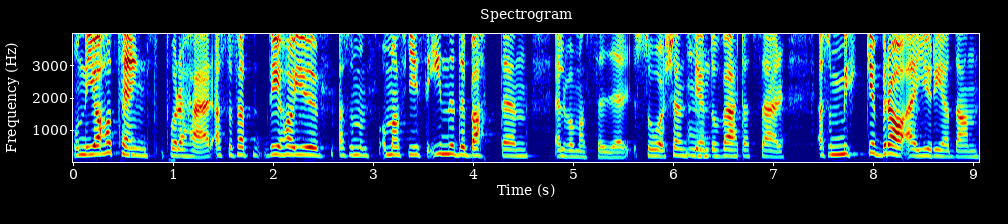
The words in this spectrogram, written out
Och när jag har tänkt på det här, alltså för att det har ju, alltså om man ska ge sig in i debatten, eller vad man säger, så känns det ju ändå värt att så här, alltså mycket bra är ju redan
